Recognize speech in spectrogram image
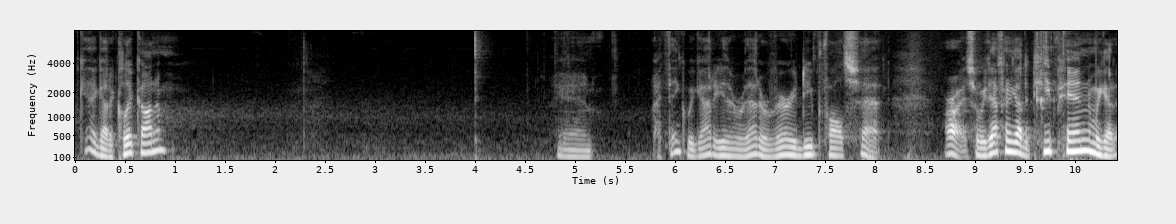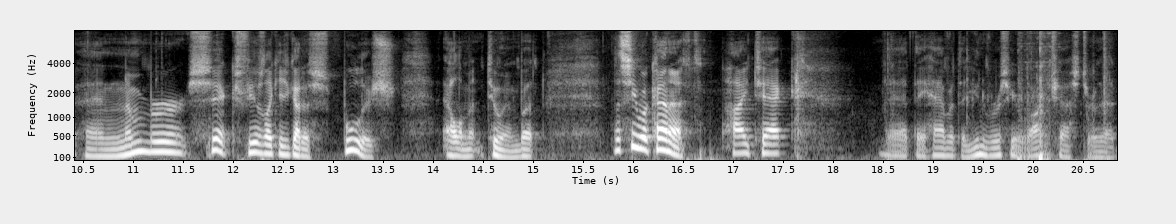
Okay, I got to click on him. And I think we got either that or very deep false set. All right, so we definitely got a T-pin. We got a number six. Feels like he's got a spoolish element to him. But let's see what kind of high-tech that they have at the University of Rochester that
